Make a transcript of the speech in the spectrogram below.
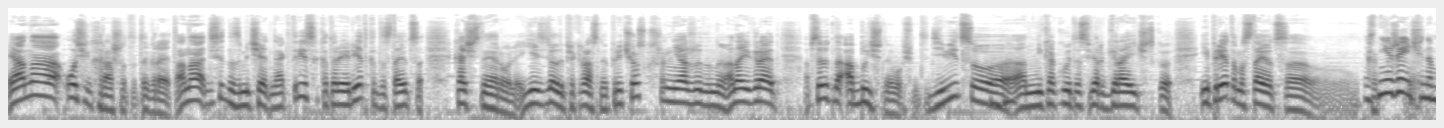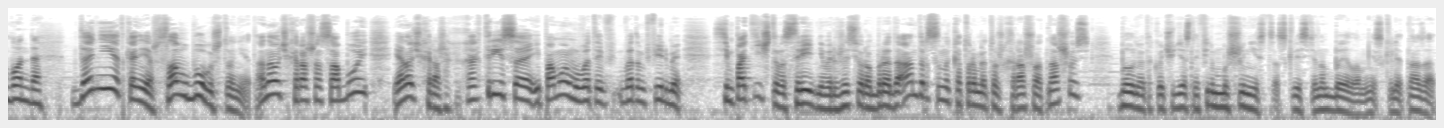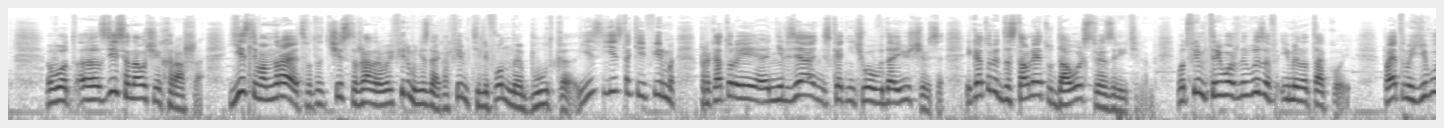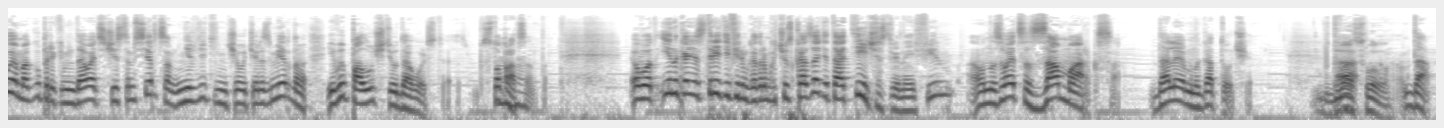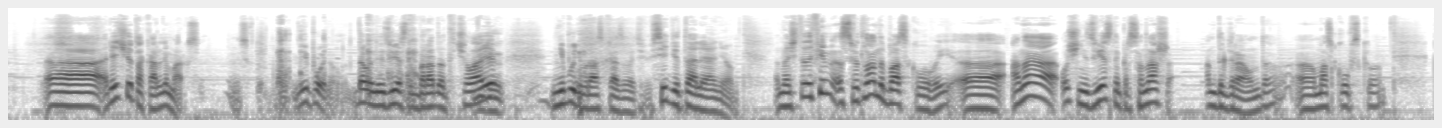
И она очень хорошо тут играет. Она действительно замечательная актриса, которой редко достаются качественные роли. Ей сделали прекрасную прическу, совершенно неожиданную. Она играет абсолютно обычную, в общем-то, девицу, а не какую-то сверхгероическую. И при этом остается... То есть не женщина Бонда. Да нет, конечно, слава богу, что нет. Она очень хороша собой, и она очень хороша как актриса. И, по-моему, в, этой, в этом фильме симпатичного среднего режиссера Брэда Андерсона, к которому я тоже хорошо отношусь, был у него такой чудесный фильм «Машинист» с Кристианом Бейлом несколько лет назад. Вот, э, здесь она очень хороша. Если вам нравится вот этот чисто жанровый фильм, не знаю, как фильм «Телефонная будка», есть, есть такие фильмы, про которые нельзя не сказать ничего выдающегося, и которые доставляют удовольствие зрителям. Вот фильм «Тревожный вызов» именно такой. Поэтому его я могу порекомендовать с чистым сердцем, не ждите ничего чрезмерного, и вы получите удовольствие. Сто процентов. Вот. И, наконец, третий фильм, о котором хочу сказать, это отечественный фильм. Он называется «За Маркса». Далее многоточие. Два А, слова. Да. А, речь идет о Карле Марксе. Если кто Не понял. Довольно известный бородатый человек. Не будем рассказывать все детали о нем. Значит, это фильм Светланы Басковой. Э, Она очень известный персонаж андеграунда э, московского.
